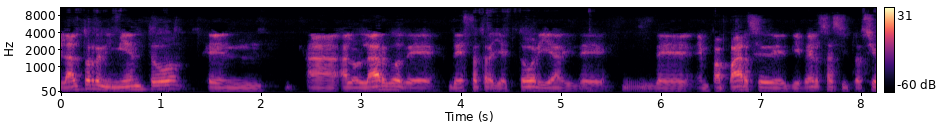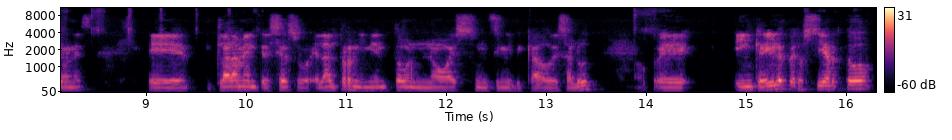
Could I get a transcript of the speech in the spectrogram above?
el alto rendimiento a, lo largo de, esta trayectoria y de, empaparse de diversas situaciones, eh, claramente es eso, el alto rendimiento no es un significado de salud. Eh, increíble, pero cierto.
